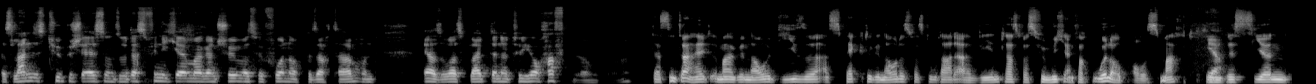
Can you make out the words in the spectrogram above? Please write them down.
das landestypische Essen und so. Das finde ich ja immer ganz schön, was wir vorhin auch gesagt haben. Und ja, sowas bleibt dann natürlich auch haften irgendwo. Ne? Das sind dann halt immer genau diese Aspekte, genau das, was du gerade erwähnt hast, was für mich einfach Urlaub ausmacht. So ja. ein bisschen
